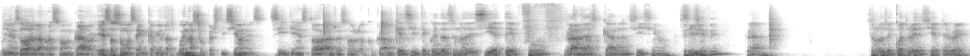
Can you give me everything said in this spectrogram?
tienes toda la razón, claro. Esas son, o sea, en cambio, las buenas supersticiones. Sí, tienes toda la razón, loco, claro. Y que si te cuentas uno de siete, puf, Claro. estás cabroncísimo. ¿Sí, Sí. se siente? Claro. Son los de cuatro y de siete, right?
